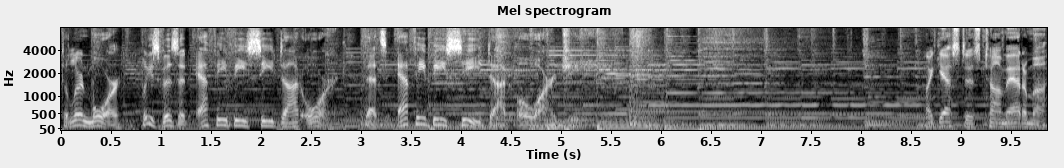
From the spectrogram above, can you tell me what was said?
To learn more, please visit febc.org. That's febc.org. My guest is Tom Atema.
